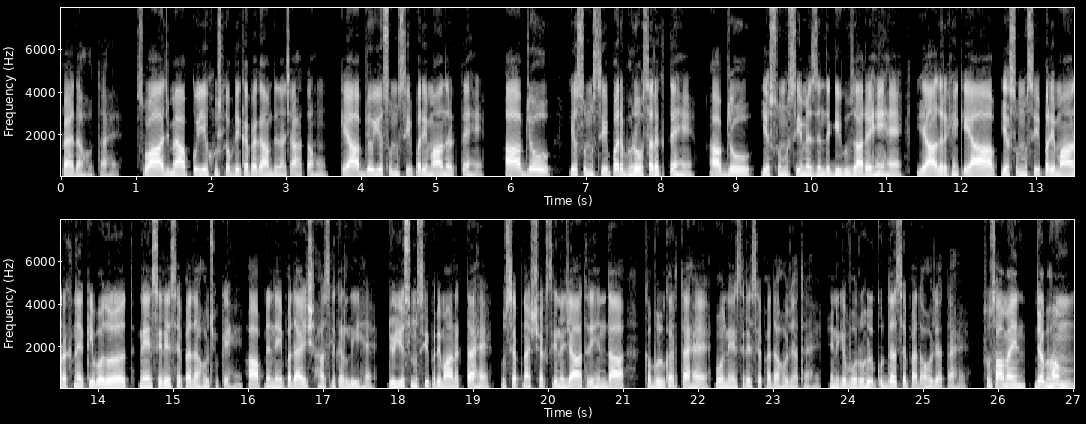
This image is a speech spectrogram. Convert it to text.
پیدا ہوتا ہے۔ سو آج میں آپ کو یہ خوشخبری کا پیغام دینا چاہتا ہوں کہ آپ جو یسو مسیح پر ایمان رکھتے ہیں، آپ جو یسو مسیح پر بھروسہ رکھتے ہیں آپ جو یسو مسیح میں زندگی گزار رہے ہیں، یاد رکھیں کہ آپ یسو مسیح پر ایمان رکھنے کی بدولت نئے سرے سے پیدا ہو چکے ہیں۔ آپ نے نئی پیدائش حاصل کر لی ہے۔ جو یسو مسیح پر ایمان رکھتا ہے، اسے اپنا شخصی نجات رہندہ قبول کرتا ہے، وہ نئے سرے سے پیدا ہو جاتا ہے یعنی کہ وہ روح القدس سے پیدا ہو جاتا ہے۔ سسامین جب ہم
